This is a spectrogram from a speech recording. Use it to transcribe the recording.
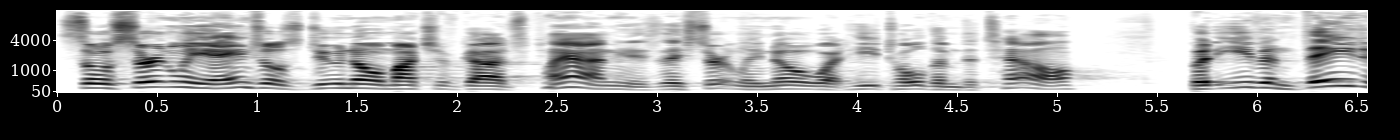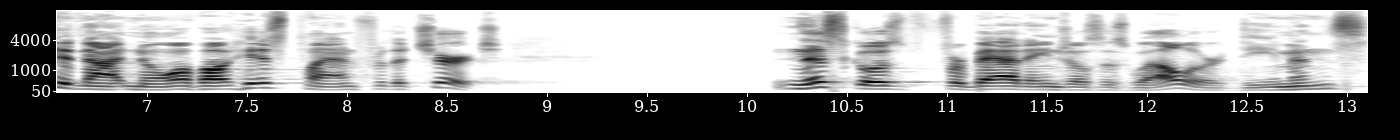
So, certainly, angels do know much of God's plan. They certainly know what he told them to tell, but even they did not know about his plan for the church. And this goes for bad angels as well, or demons.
